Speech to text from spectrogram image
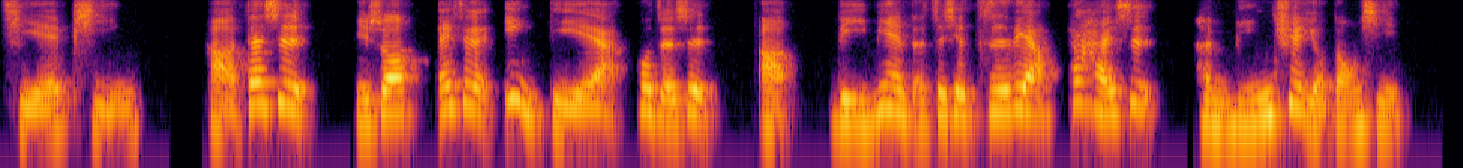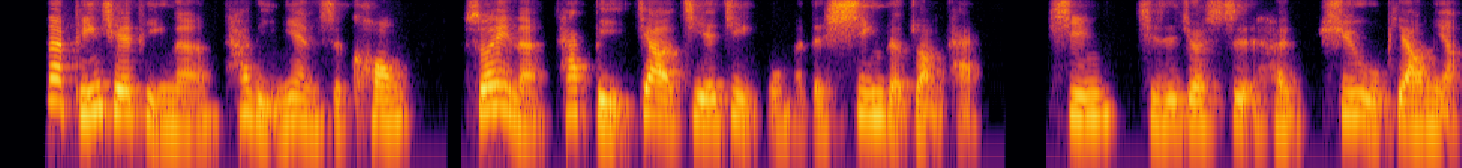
切屏。好，但是你说，哎，这个硬碟啊，或者是啊里面的这些资料，它还是很明确有东西。那平切屏呢，它里面是空，所以呢，它比较接近我们的心的状态。心其实就是很虚无缥缈，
